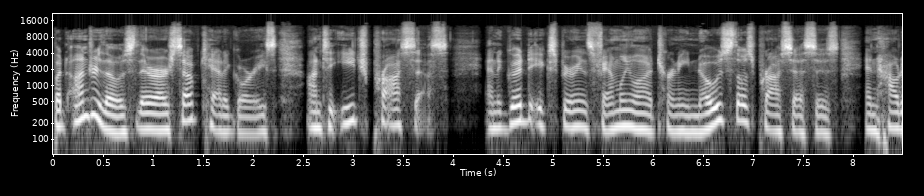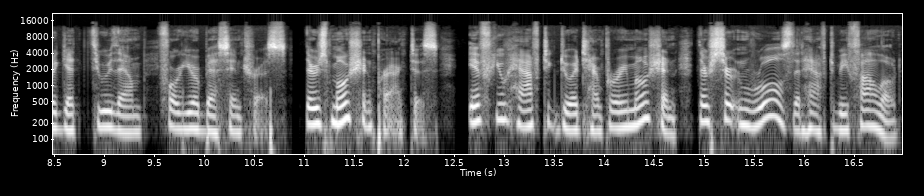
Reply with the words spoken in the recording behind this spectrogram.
But under those, there are subcategories onto each process. And a good, experienced family law attorney knows those processes and how to get through them for your best interests. There's motion practice if you have to do a temporary motion, there's certain rules that have to be followed.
